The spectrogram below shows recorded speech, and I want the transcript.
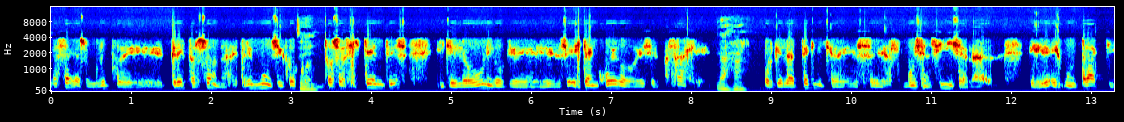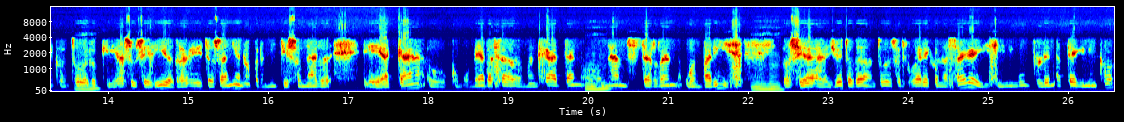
La saga es un grupo de tres personas, de tres músicos con dos asistentes y que lo único que está en juego es el pasaje. Porque la técnica es, muy sencilla, eh, es muy práctico. Todo lo que ha sucedido a través de estos años nos permite sonar eh, acá o como me ha pasado en Manhattan o en Ámsterdam o en París. O sea, yo he tocado en todos esos lugares con la saga y sin ningún problema técnico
